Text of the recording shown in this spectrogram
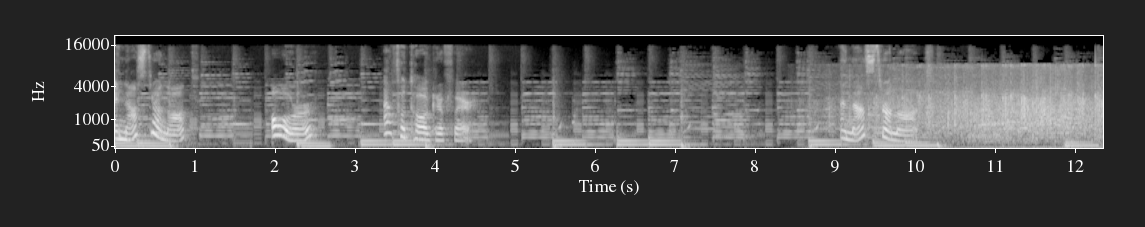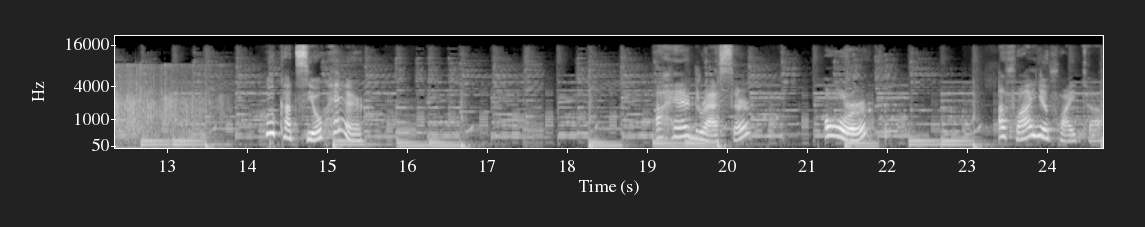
An astronaut or a photographer? An astronaut. Who cuts your hair? A hairdresser or a firefighter?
